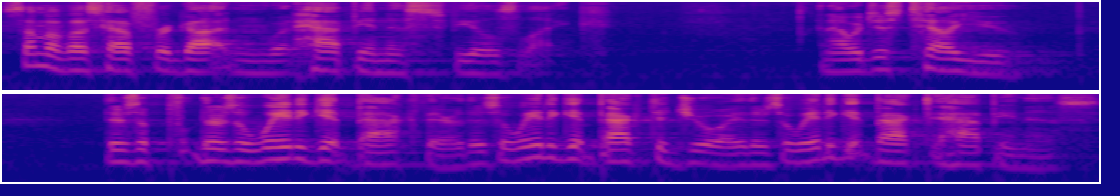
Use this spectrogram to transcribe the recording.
Some of us have forgotten what happiness feels like. And I would just tell you there's a, there's a way to get back there. There's a way to get back to joy. There's a way to get back to happiness.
